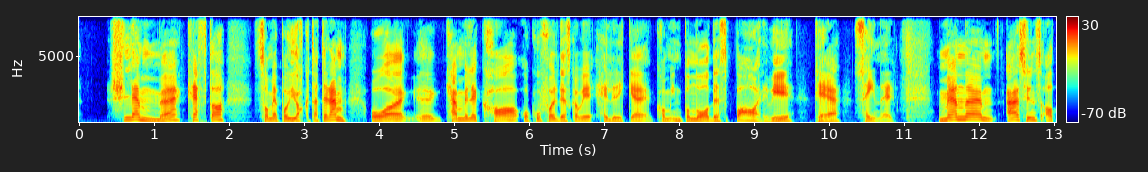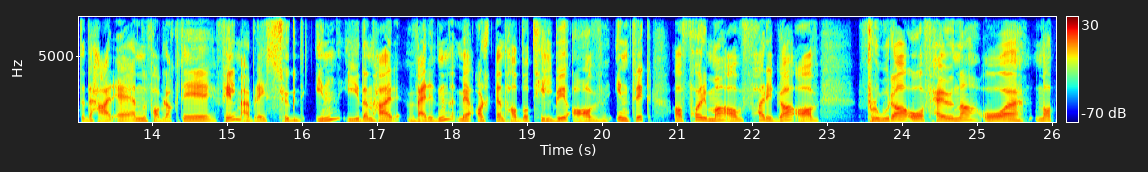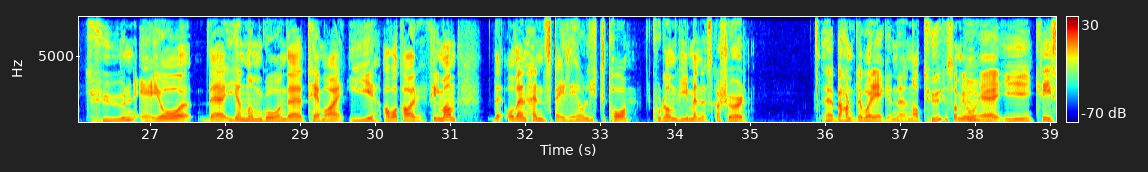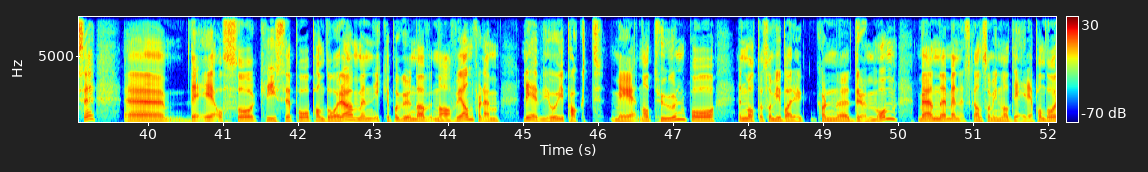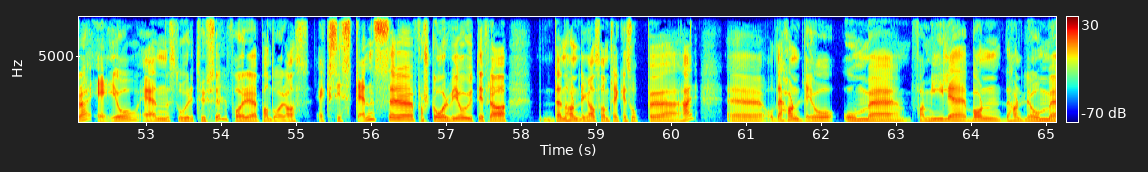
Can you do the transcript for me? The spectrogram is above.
slemme krefter som er på jakt etter dem. Og eh, hvem eller hva og hvorfor, det skal vi heller ikke komme inn på nå, det sparer vi til seinere. Men eh, jeg syns at det her er en fabelaktig film. Jeg ble sugd inn i denne verden med alt den hadde å tilby av inntrykk, av former, av farger, av flora og fauna, og naturen er jo det gjennomgående temaet i Avatar-filmene det, og den henspeiler jo litt på hvordan vi mennesker sjøl eh, behandler vår egen natur, som jo mm. er i krise. Eh, det er også krise på Pandora, men ikke av Navian, for de lever jo i pakt med naturen på en måte som vi bare kan drømme om. Men menneskene som invaderer Pandora, er jo en stor trussel for Pandoras eksistens, eh, forstår vi jo ut ifra den handlinga som trekkes opp uh, her. Uh, og det handler jo om uh, familiebånd, det handler om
